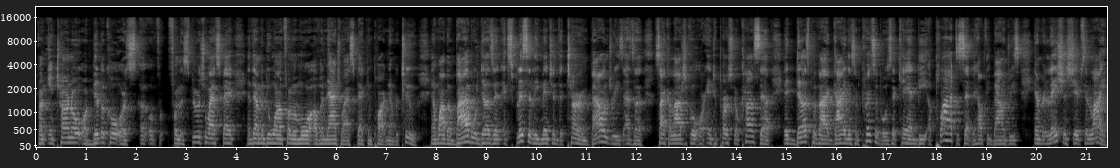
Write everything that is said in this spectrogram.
from internal or biblical or, uh, or from the spiritual aspect, and then I'm going to do one from a more of a natural aspect in part number two. And while the Bible doesn't explicitly mention the term boundaries as a psychological or interpersonal concept, it does provide guidance and principles that can be applied to setting healthy boundaries in relationships in life.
